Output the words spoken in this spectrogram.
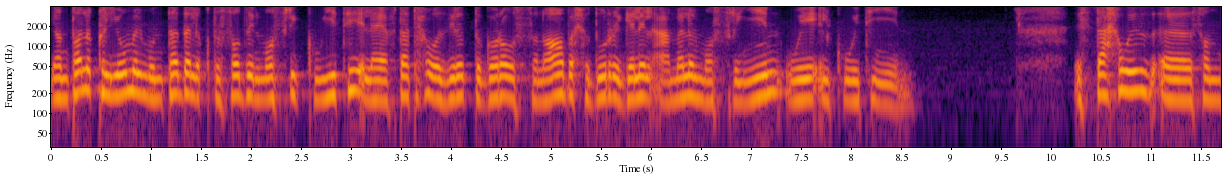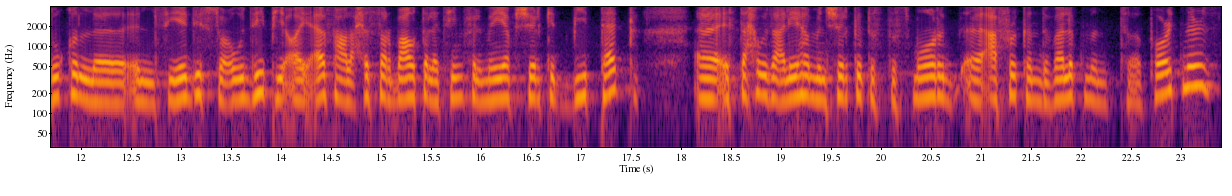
ينطلق اليوم المنتدى الاقتصادي المصري الكويتي اللي هيفتتحه وزير التجارة والصناعة بحضور رجال الأعمال المصريين والكويتيين. استحوذ آه، صندوق السيادي السعودي PIF على حصة 34% في شركة B.TECH استحوذ عليها من شركة استثمار African Development Partners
